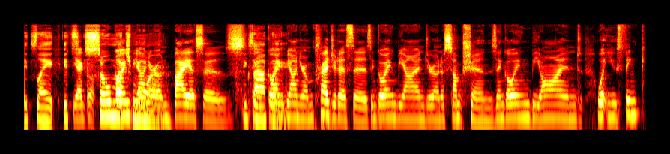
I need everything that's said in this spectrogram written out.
It's like it's Yeah, go- so much going beyond more. your own biases, Exactly. going beyond your own prejudices, and going beyond your own assumptions, and going beyond what you think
